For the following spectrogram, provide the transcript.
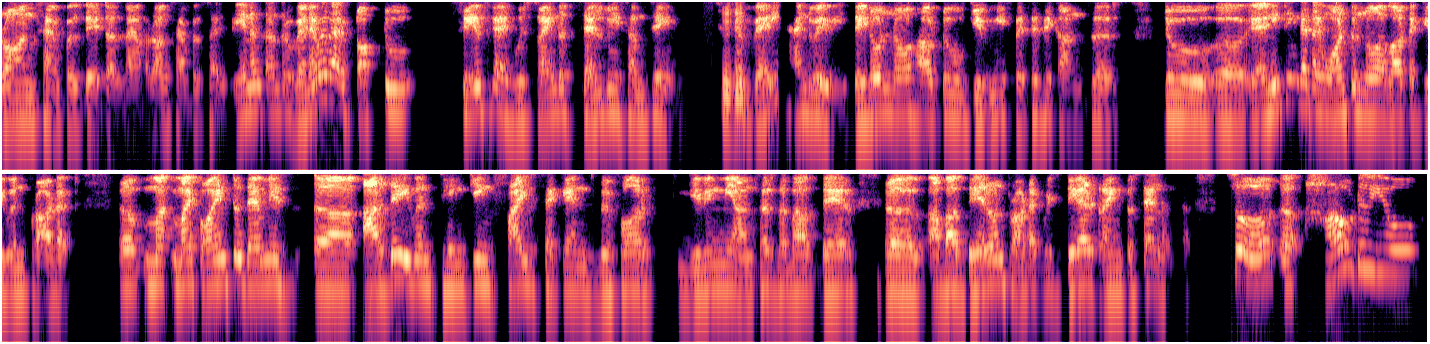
wrong sample data, wrong sample size. Enantantra, whenever I've talked to sales guy who's trying to sell me something, mm-hmm. they're very hand wavy. They don't know how to give me specific answers to uh, anything that I want to know about a given product. Uh, my, my point to them is uh, are they even thinking five seconds before giving me answers about their uh, about their own product which they are trying to sell so uh, how do you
